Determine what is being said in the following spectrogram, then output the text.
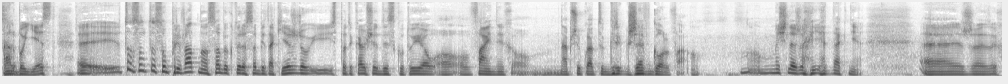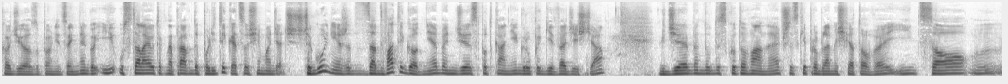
Albo jest. E, to są, to są prywatne osoby, które sobie tak jeżdżą i spotykają się, dyskutują o, o fajnych, o na przykład grze w golfa. O, no, myślę, że jednak nie. E, że chodzi o zupełnie co innego i ustalają tak naprawdę politykę, co się ma dziać. Szczególnie, że za dwa tygodnie będzie spotkanie grupy G20, gdzie będą dyskutowane wszystkie problemy światowe i co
